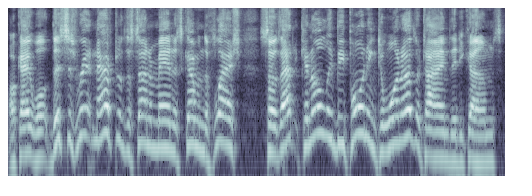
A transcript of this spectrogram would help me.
Okay, well, this is written after the Son of Man has come in the flesh, so that can only be pointing to one other time that he comes.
